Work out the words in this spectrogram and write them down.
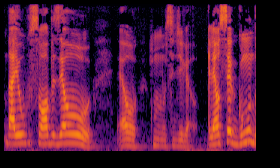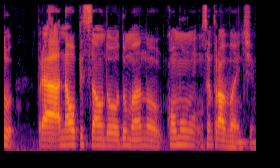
Daí o Sobis é o. É o. Como se diga? Ele é o segundo pra, na opção do, do Mano como um centroavante.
